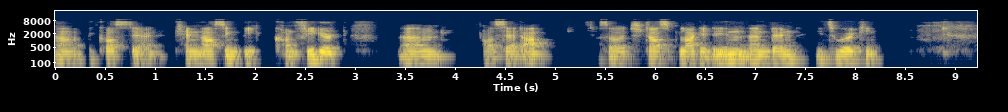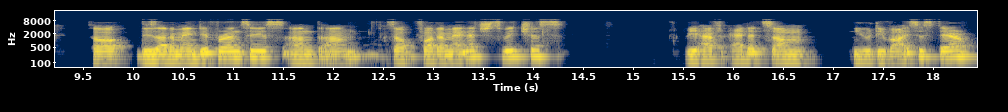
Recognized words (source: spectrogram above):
uh, because there can nothing be configured um, or set up. So it's just plug it in and then it's working. So these are the main differences. And um, so for the managed switches, we have added some new devices there.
